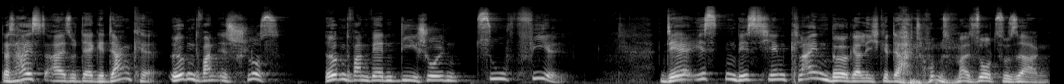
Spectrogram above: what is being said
Das heißt also, der Gedanke, irgendwann ist Schluss, Irgendwann werden die Schulden zu viel. Der ist ein bisschen kleinbürgerlich gedacht, um es mal so zu sagen.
